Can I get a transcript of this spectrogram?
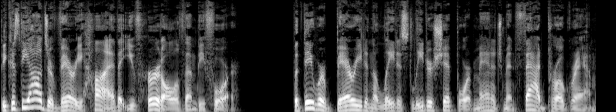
because the odds are very high that you've heard all of them before. But they were buried in the latest leadership or management fad program,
